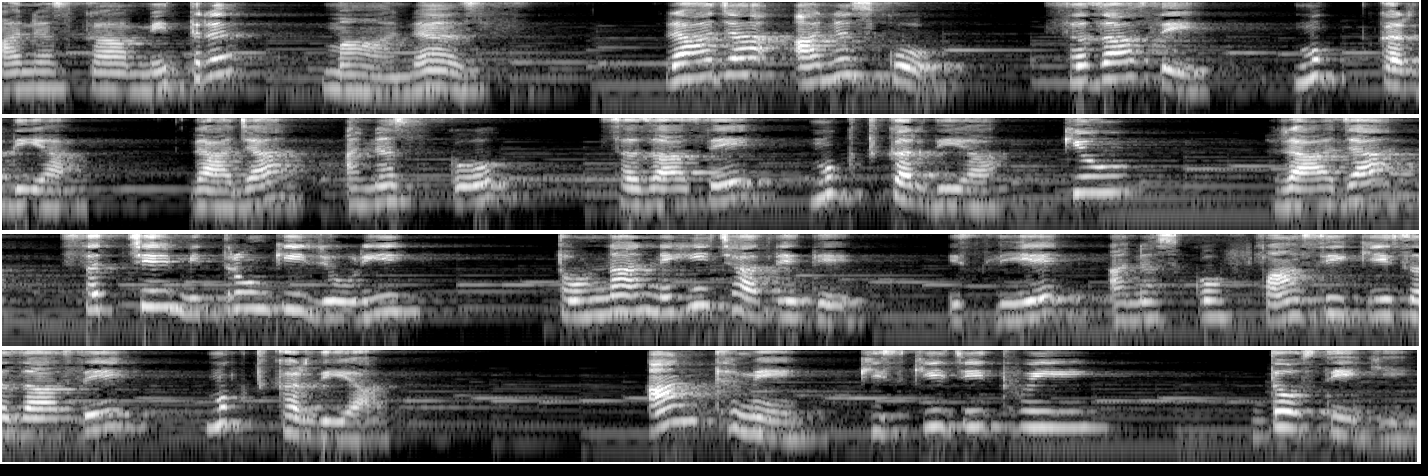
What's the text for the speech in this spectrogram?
अनस का मित्र मानस राजा अनस को सजा से मुक्त कर दिया राजा अनस को सजा से मुक्त कर दिया। क्यों? राजा सच्चे मित्रों की जोड़ी तोड़ना नहीं चाहते थे, इसलिए अनस को फांसी की सजा से मुक्त कर दिया। अंत में किसकी जीत हुई? दोस्ती की।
